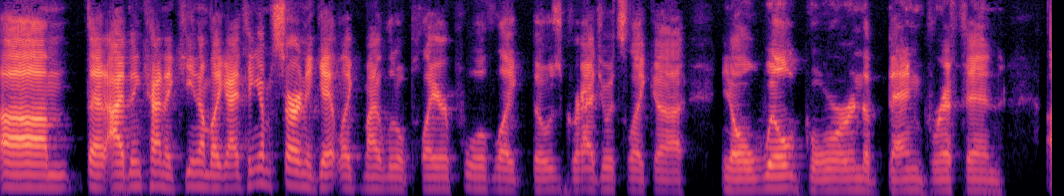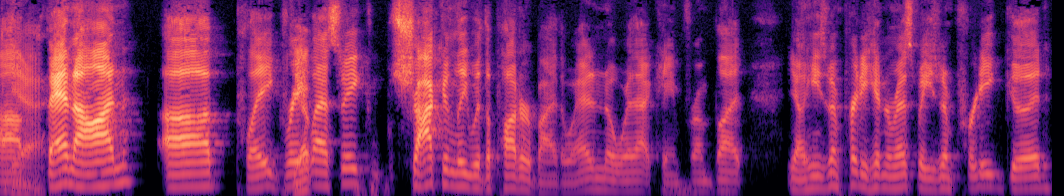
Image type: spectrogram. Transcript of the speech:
um that I've been kind of keen. I'm like, I think I'm starting to get like my little player pool of like those graduates, like uh, you know, Will Gordon, a Ben Griffin, uh Yeah. Ben An uh played great Yep. last week. Shockingly with the putter, by the way. I didn't know where that came from, but you know, he's been pretty hit or miss, but he's been pretty good.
